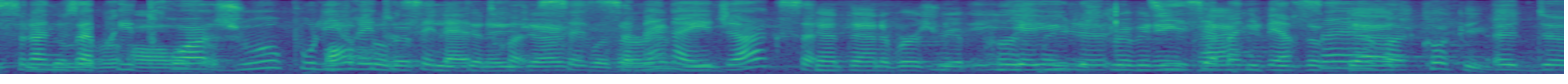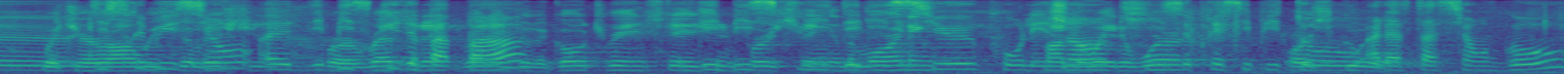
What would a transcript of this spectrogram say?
Cela nous a pris trois jours pour livrer toutes ces lettres. Cette semaine à Ajax, il y a eu le dixième anniversaire euh, de distribution euh, des biscuits de papa, des biscuits délicieux pour les gens qui se précipitent à la station Go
